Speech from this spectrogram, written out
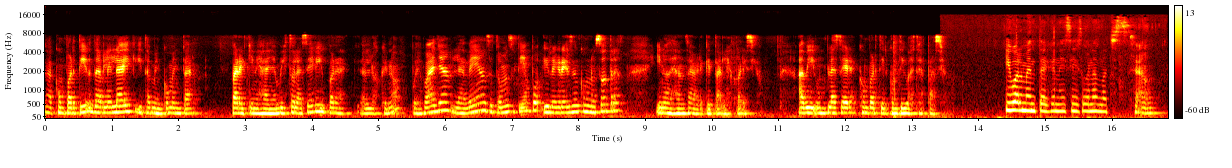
a compartir, darle like y también comentar para quienes hayan visto la serie y para los que no, pues vayan, la vean, se tomen su tiempo y regresen con nosotras y nos dejan saber qué tal les pareció. Avi, un placer compartir contigo este espacio. Igualmente, Génesis, buenas noches. Chao.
